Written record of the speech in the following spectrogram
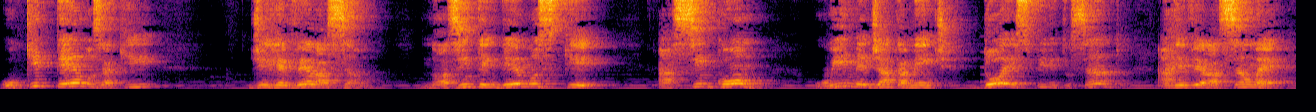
O que temos aqui de revelação? Nós entendemos que, assim como o imediatamente do Espírito Santo, a revelação é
